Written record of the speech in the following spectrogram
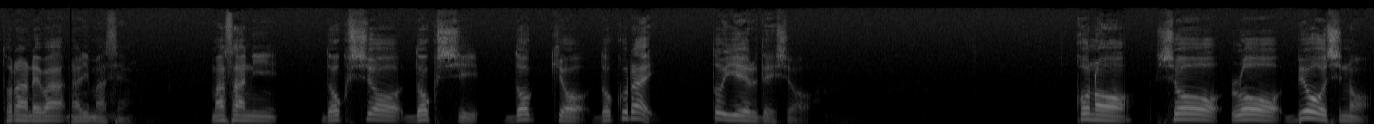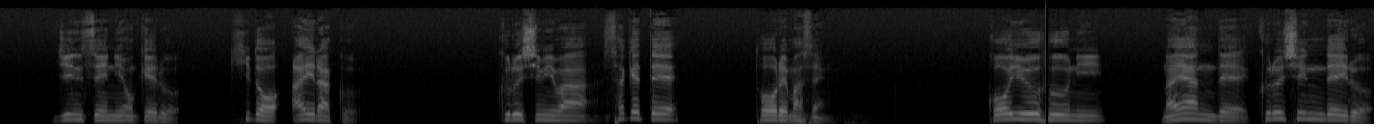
取らねばなりません。まさに読書読詩読居読来と言えるでしょう。この小老病死の人生における喜怒哀楽苦しみは避けて通れません。こういうふうに悩んで苦しんでいる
